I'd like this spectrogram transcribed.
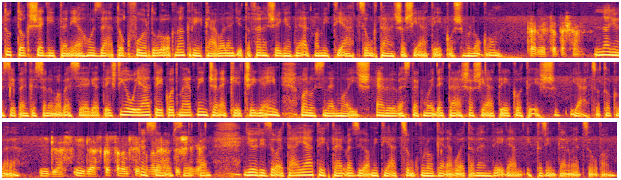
tudtok segíteni a hozzátok fordulóknak, Rékával együtt a feleségeddel, amit játszunk társas játékos vlogom. Természetesen. Nagyon szépen köszönöm a beszélgetést. Jó játékot, mert nincsenek kétségeim. Valószínűleg ma is elővesztek majd egy társas játékot, és játszotok vele. Így lesz, így lesz. Köszönöm szépen Köszönöm a lehetőséget. Szépen. Győri Zoltán játéktervező, amit játszunk vloggere volt a vendégem itt az Intermedzóban.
